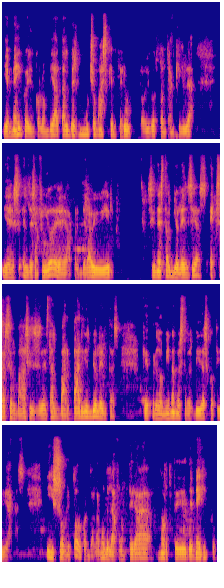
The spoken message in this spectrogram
Y en México y en Colombia tal vez mucho más que en Perú, lo digo con tranquilidad. Y es el desafío de aprender a vivir sin estas violencias exacerbadas y sin estas barbaries violentas que predominan nuestras vidas cotidianas. Y sobre todo cuando hablamos de la frontera norte de México,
